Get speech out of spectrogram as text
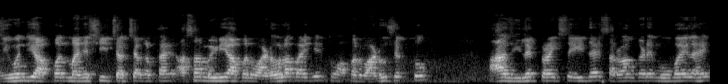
जीवनजी आपण माझ्याशी चर्चा करताय असा मीडिया आपण वाढवला पाहिजे तो आपण वाढवू शकतो. आज इलेक्ट्रॉनिक्सचं एज आहे सर्वांकडे मोबाईल आहेत.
